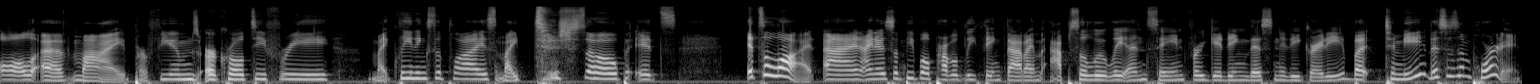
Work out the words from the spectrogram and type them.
all of my perfumes are cruelty free, my cleaning supplies, my dish soap. It's it's a lot. And I know some people probably think that I'm absolutely insane for getting this nitty gritty, but to me, this is important.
